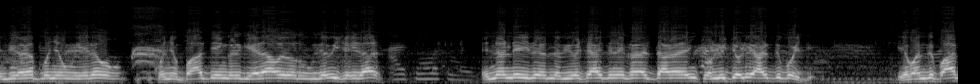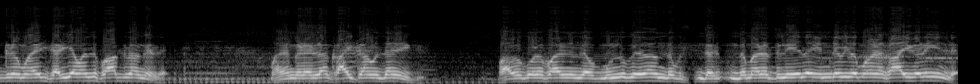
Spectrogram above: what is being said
இந்த இடம் கொஞ்சம் ஏதோ கொஞ்சம் பார்த்து எங்களுக்கு ஏதாவது ஒரு உதவி செய்தால் என்னண்டு இது இந்த விவசாய திணைக்களத்தாலையும் சொல்லி சொல்லி அழுத்து போயிட்டு. இதை வந்து பார்க்குற மாதிரி சரியாக வந்து பார்க்குறாங்க இதை. மரங்கள் எல்லாம் காய்க்காம தான் இருக்கு. பார்க்க கூட பாருங்க இந்த முன்னுக்கு எல்லாம் இந்த இந்த இந்த மரத்திலேயெல்லாம் எந்த விதமான காய்களும் இல்லை.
